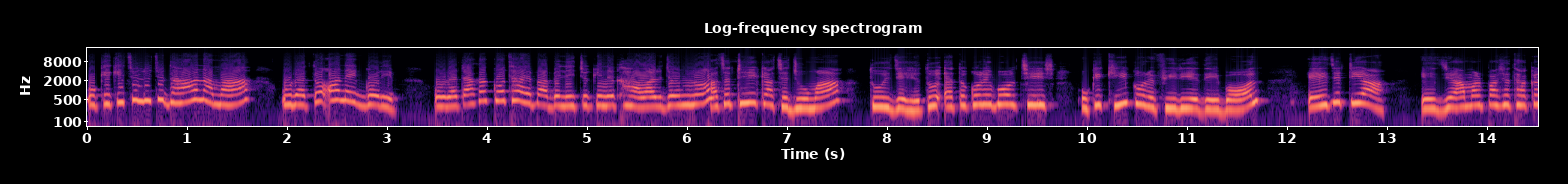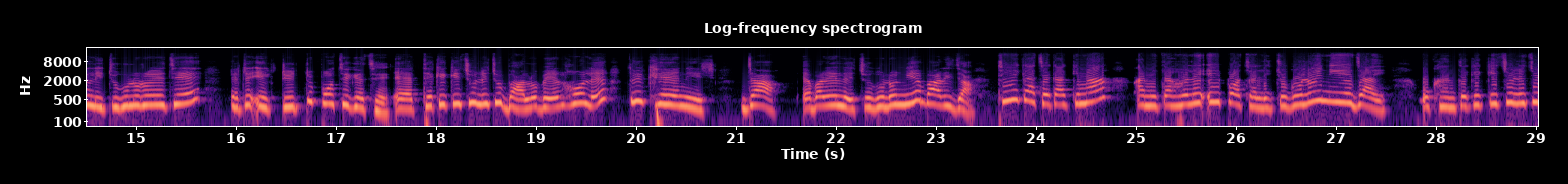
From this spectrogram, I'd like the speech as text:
ওকে কিছু লিচু দাও না, মা। ওরা তো অনেক গরিব। ওরা টাকা কোথায় পাবে লিচু কিনে খাওয়ার জন্য? আচ্ছা ঠিক আছে, জুমা। তুই যেহেতু এত করে বলছিস, ওকে কি করে ফিরিয়ে দেই বল? এই যে টিয়া, এই যে আমার পাশে থাকা লিচুগুলো রয়েছে, এটা একটু একটু পচে গেছে। এর থেকে কিছু লিচু ভালো বের হলে তুই খেয়ে নিস। যা। এবার এই লিচুগুলো নিয়ে বাড়ি যা। ঠিক আছে কাকিমা আমি তাহলে এই পচা লিচুগুলোই নিয়ে যাই। ওখান থেকে কিছু লিচু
